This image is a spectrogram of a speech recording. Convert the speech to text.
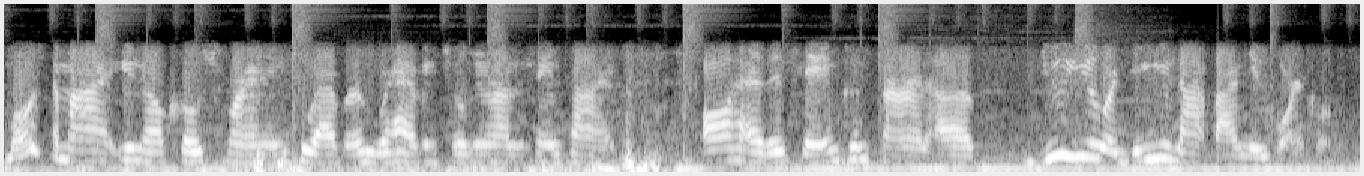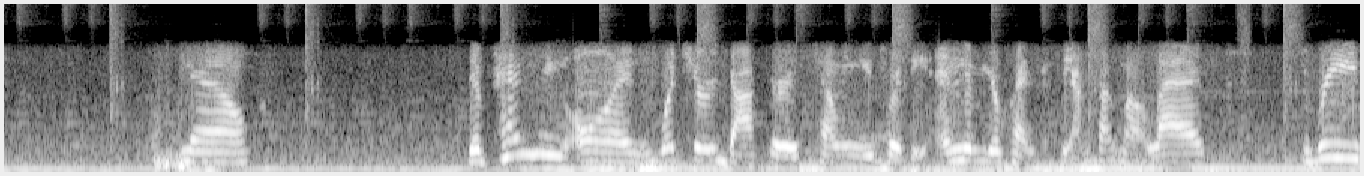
most of my, you know, close friends, whoever, who were having children around the same time, all had the same concern of do you or do you not buy newborn clothes? Now, depending on what your doctor is telling you toward the end of your pregnancy, I'm talking about last three,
